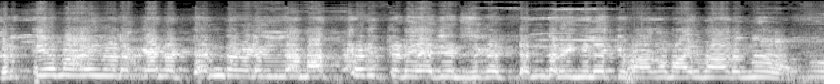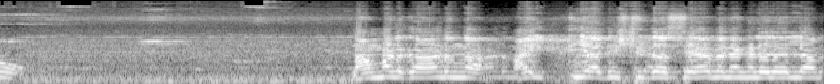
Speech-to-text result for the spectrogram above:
കൃത്യമായി നടക്കേണ്ട ടെൻഡറുകളെല്ലാം അക്രഡിറ്റഡ് ഏജൻസികൾ ടെൻഡറിംഗിലേക്ക് ഭാഗമായി മാറുന്നു. നമ്മൾ കാണുന്ന ഐ ടി അധിഷ്ഠിത സേവനങ്ങളിലെല്ലാം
